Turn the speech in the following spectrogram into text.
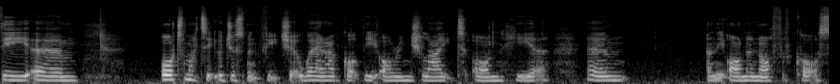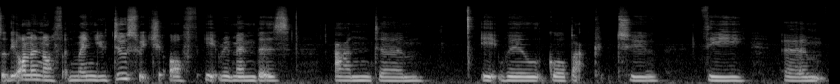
the um, automatic adjustment feature where I've got the orange light on here. Um, and the on and off of course. So the on and off and when you do switch it off it remembers and um, it will go back to the um,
